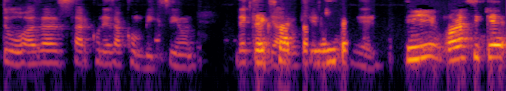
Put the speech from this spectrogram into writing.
tú vas a estar con esa convicción de que ya lo quieres Sí, ahora sí que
